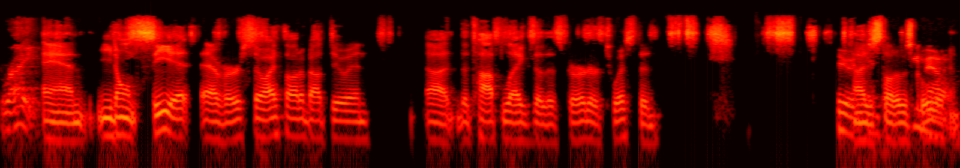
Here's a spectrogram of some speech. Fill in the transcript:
right. and you don't see it ever. So I thought about doing uh the top legs of this girder twisted. Dude, I just thought it was cool.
